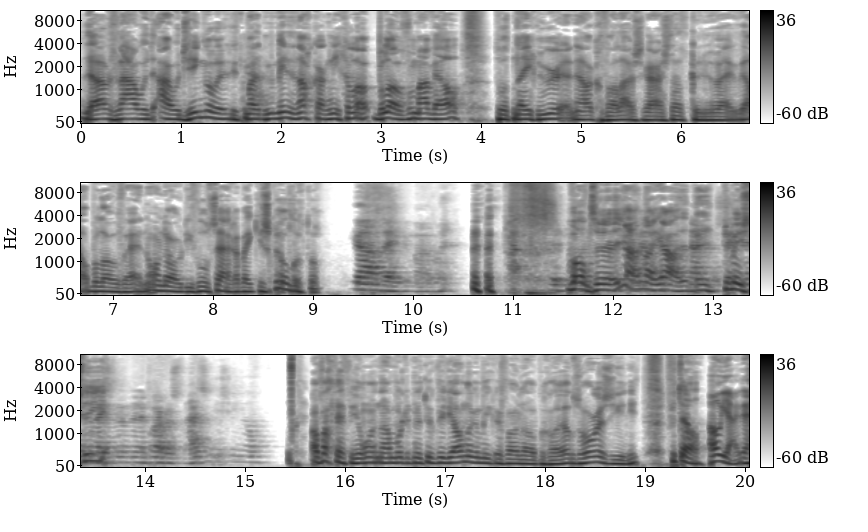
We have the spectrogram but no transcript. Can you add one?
Ja, dat is een oude, oude jingle. Maar middernacht kan ik niet beloven. Maar wel tot negen uur. In elk geval, luisteraars, dat kunnen wij wel beloven. En Orno, die voelt zich een beetje schuldig, toch? Ja, nee, maar... Want, uh, ja, nou ja, tenminste... Oh, wacht even jongen. Nou moet ik natuurlijk weer die andere microfoon opengooien. Anders horen ze je niet. Vertel. Oh ja.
